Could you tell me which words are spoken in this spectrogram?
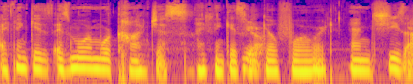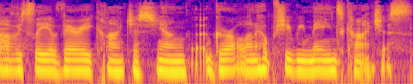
I think is, is more and more conscious. I think as Yeah. we go forward, and she's obviously a very conscious young girl, and I hope she remains conscious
